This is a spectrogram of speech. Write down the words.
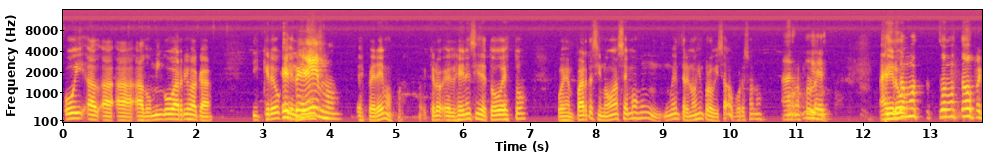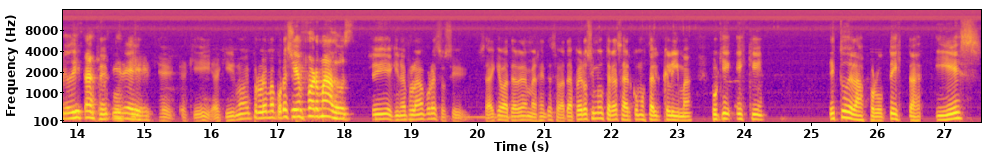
hoy a, Domingo Barrios acá y creo que... Esperemos. esperemos. Pues. Creo el génesis de todo esto, pues en parte si no hacemos un, un entreno improvisado, por eso no. Pero, somos, somos todos periodistas. Pues, aquí, aquí no hay problema por eso. Bien formados. Sí, aquí no hay problema por eso, sí. O sea, hay que batear en emergente, se batea. Pero sí me gustaría saber cómo está el clima, porque es que esto de las protestas y es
